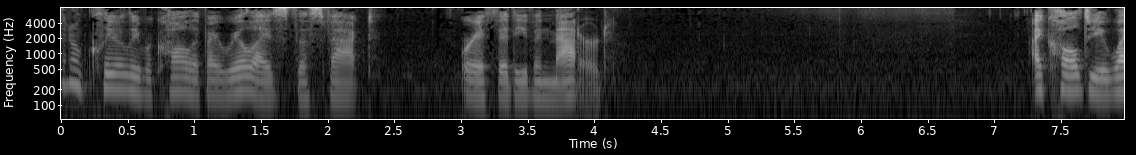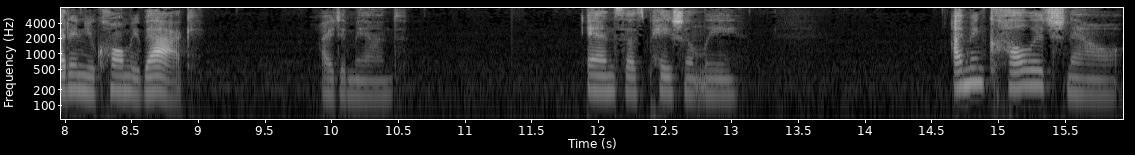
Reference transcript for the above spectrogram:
I don't clearly recall if I realized this fact, or if it even mattered. I called you. Why didn't you call me back? I demand. Anne says patiently, I'm in college now.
